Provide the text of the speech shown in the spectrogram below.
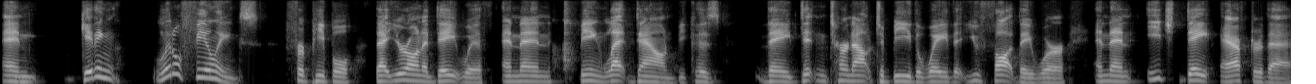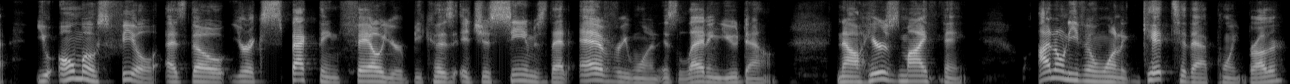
and getting little feelings for people that you're on a date with and then being let down because they didn't turn out to be the way that you thought they were. And then each date after that, you almost feel as though you're expecting failure because it just seems that everyone is letting you down. Now, here's my thing I don't even want to get to that point, brother.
